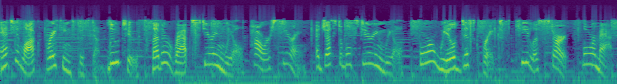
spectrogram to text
anti-lock braking system, Bluetooth, leather wrapped steering wheel, power steering, adjustable steering wheel, four-wheel disc brakes, keyless start, floor mats.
